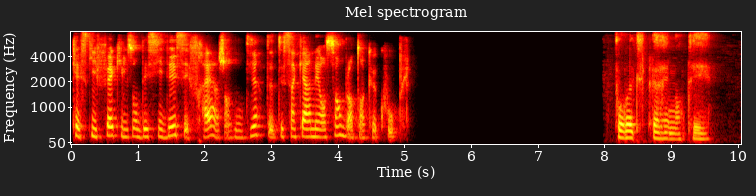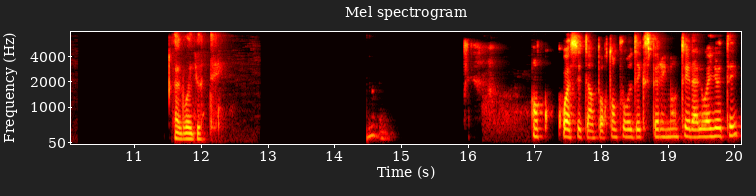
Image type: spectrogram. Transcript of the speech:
qu'est-ce qui fait qu'ils ont décidé, ces frères, j'ai envie de dire, de de s'incarner ensemble en tant que couple? Pour expérimenter la loyauté. En quoi c'était important pour eux d'expérimenter la loyauté?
